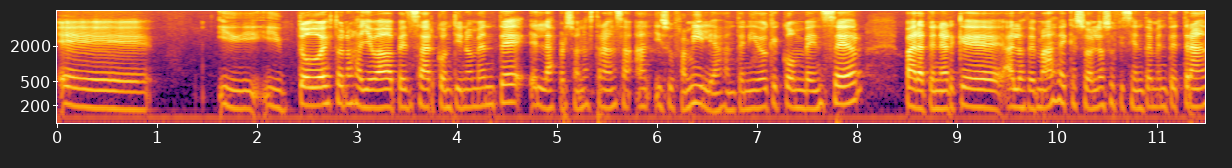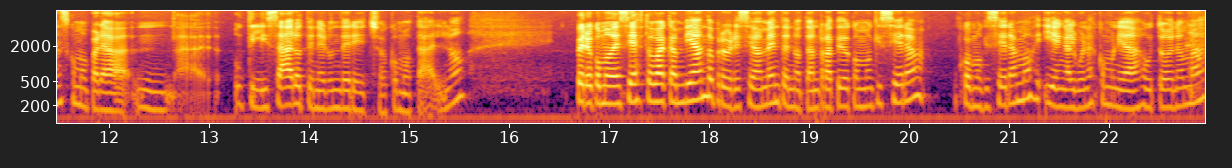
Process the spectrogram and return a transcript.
Eh, y, y, todo esto nos ha llevado a pensar continuamente en las personas trans y sus familias. Han tenido que convencer para tener que a los demás de que son lo suficientemente trans como para mm, utilizar o tener un derecho como tal, ¿no? Pero como decía, esto va cambiando progresivamente, no tan rápido como quisieran, como quisiéramos y en algunas comunidades autónomas,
